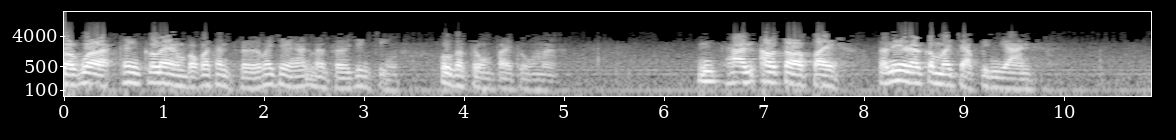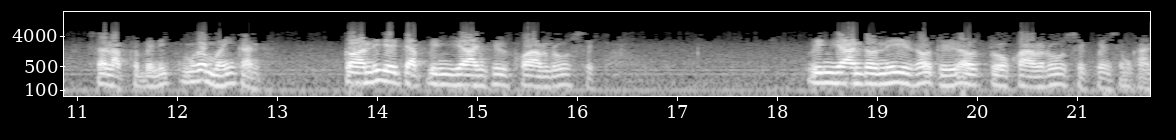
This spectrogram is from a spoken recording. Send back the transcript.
บอกว่าท่านแกล้งบอกว่าท่านเผลอไม่ใช่งั้นมันเผลอจริงๆพูดกันตรงไปตรงมาทานเอาต่อไป ตอนนี้เราก็มาจับวิญญาณ ลับกันไปนิดมันก็เหมือนกัน ก่อนที่จะจับวิญญาณคือความรู้สึก วิญญาณตัวนี้เขาถือเอาตัวความรู้สึกเป็นสำคัญ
